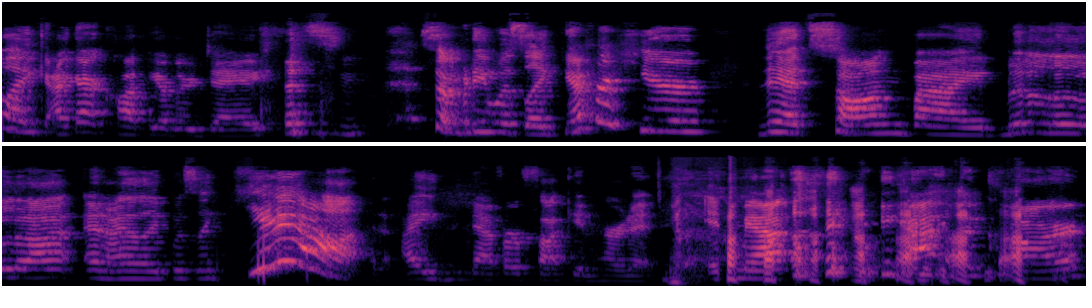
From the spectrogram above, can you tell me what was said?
like? I got caught the other day because somebody was like, "You ever hear that song by blah, blah, blah, blah?" And I like was like, "Yeah," and I never fucking heard it. And Matt, like, we got in the car,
